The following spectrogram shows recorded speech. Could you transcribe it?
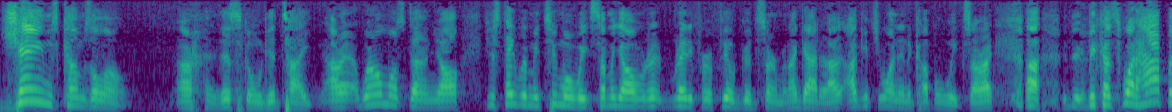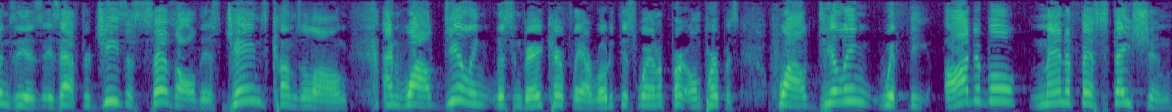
James comes along. All right, this is going to get tight. All right, we're almost done, y'all. Just stay with me two more weeks. Some of y'all are ready for a feel good sermon. I got it. I'll, I'll, get you one in a couple weeks, all right? Uh, because what happens is, is after Jesus says all this, James comes along, and while dealing, listen very carefully, I wrote it this way on, pur- on purpose, while dealing with the audible manifestation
